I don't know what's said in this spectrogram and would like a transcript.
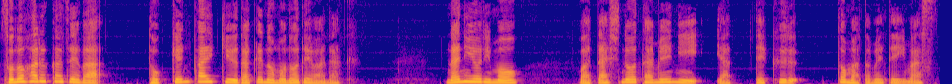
その春風は特権階級だけのものではなく、何よりも私のためにやってくるとまとめています。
